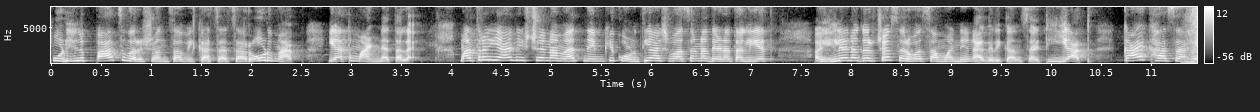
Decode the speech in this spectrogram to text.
पुढील पाच वर्षांचा विकासाचा रोड मॅप यात मांडण्यात आलाय. मात्र या निश्चयनाम्यात नेमकी कोणती आश्वासनं देण्यात आली आहेत? अहिल्यानगरच्या सर्वसामान्य नागरिकांसाठी यात काय खास आहे?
